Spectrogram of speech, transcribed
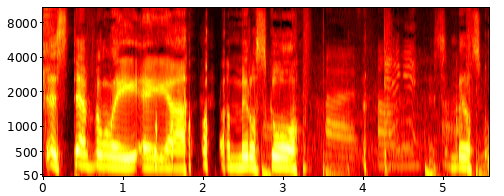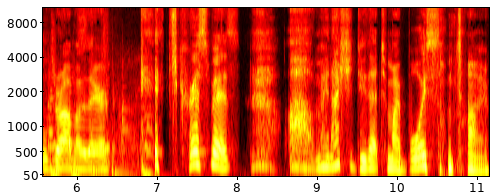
that's definitely a uh, a middle school Uh, um, it's a middle school drama there. It's Christmas. Oh man, I should do that to my boys sometime.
